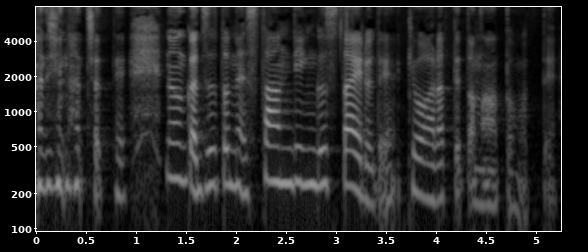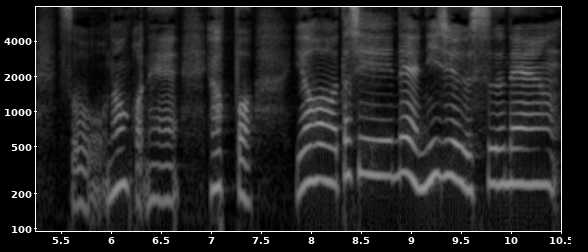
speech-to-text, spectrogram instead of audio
感じになっちゃってなんかずっとねスタンディングスタイルで今日洗ってたなと思って。そうなんかねやっぱいや私ね二十数年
